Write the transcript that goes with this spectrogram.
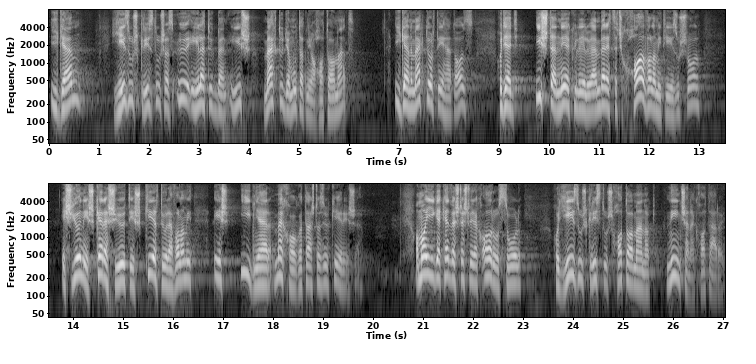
igen, Jézus Krisztus az ő életükben is meg tudja mutatni a hatalmát. Igen, megtörténhet az, hogy egy Isten nélkül élő ember egyszer csak hall valamit Jézusról, és jön és keresi őt, és kér tőle valamit, és így nyer meghallgatást az ő kérése. A mai ige, kedves testvérek, arról szól, hogy Jézus Krisztus hatalmának nincsenek határai.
